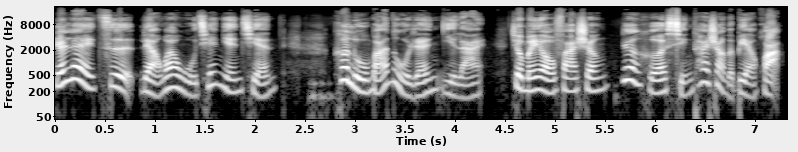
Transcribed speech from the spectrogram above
人类自两万五千年前克鲁马努人以来就没有发生任何形态上的变化。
